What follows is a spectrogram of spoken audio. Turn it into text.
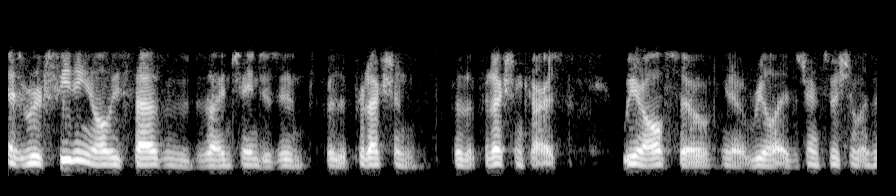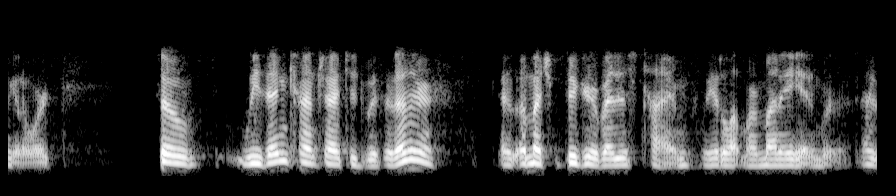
As we were feeding all these thousands of design changes in for the production for the production cars, we also you know realized the transmission wasn't going to work. So we then contracted with another, a much bigger by this time. We had a lot more money, and we're, uh,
